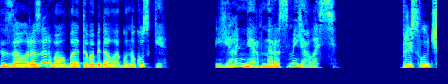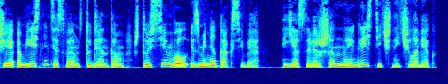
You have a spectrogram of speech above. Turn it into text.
зал разорвал бы этого бедолагу на куски». Я нервно рассмеялась. При случае объясните своим студентам, что символ из меня так себе. Я совершенно эгоистичный человек,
